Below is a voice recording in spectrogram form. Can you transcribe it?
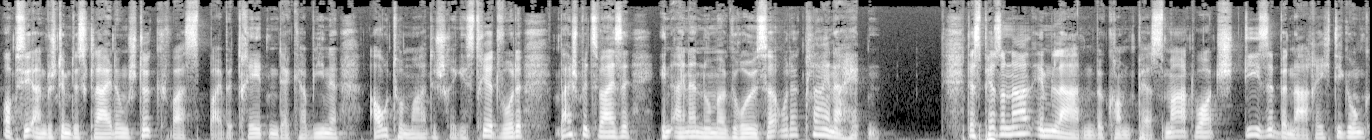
ob sie ein bestimmtes Kleidungsstück, was bei Betreten der Kabine automatisch registriert wurde, beispielsweise in einer Nummer größer oder kleiner hätten. Das Personal im Laden bekommt per Smartwatch diese Benachrichtigung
